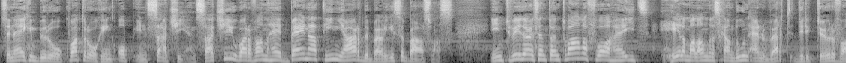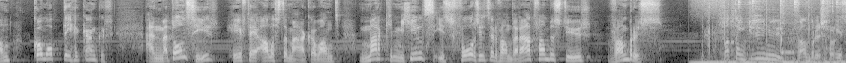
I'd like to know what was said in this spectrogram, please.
Zijn eigen bureau Quattro ging op in Saatchi Saatchi, waarvan hij bijna tien jaar de Belgische baas was. In 2012 wou hij iets helemaal anders gaan doen en werd directeur van Kom op tegen kanker. En met ons hier heeft hij alles te maken, want Mark Michiels is voorzitter van de Raad van Bestuur van Brus. Wat denkt u nu van Brussel? Is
